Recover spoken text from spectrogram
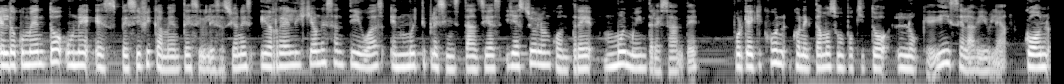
El documento une específicamente civilizaciones y religiones antiguas en múltiples instancias y esto lo encontré muy muy interesante porque aquí conectamos un poquito lo que dice la Biblia con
